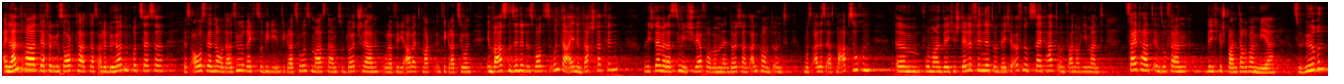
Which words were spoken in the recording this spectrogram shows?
Ein Landrat, der dafür gesorgt hat, dass alle Behördenprozesse des Ausländer- und Asylrechts sowie die Integrationsmaßnahmen zum Deutschlernen oder für die Arbeitsmarktintegration im wahrsten Sinne des Wortes unter einem Dach stattfinden. Und ich stelle mir das ziemlich schwer vor, wenn man in Deutschland ankommt und muss alles erstmal absuchen, ähm, wo man welche Stelle findet und welche Öffnungszeit hat und wann auch jemand Zeit hat. Insofern bin ich gespannt, darüber mehr zu hören.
